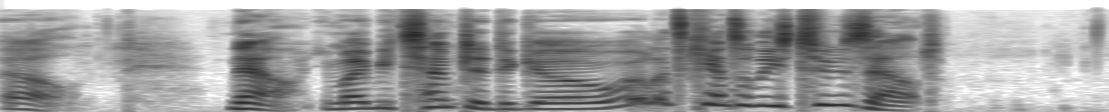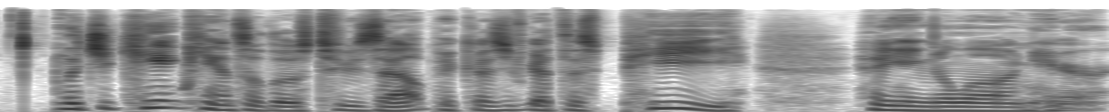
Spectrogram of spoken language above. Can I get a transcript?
L. Now, you might be tempted to go, well, let's cancel these 2's out. But you can't cancel those 2's out because you've got this P hanging along here.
